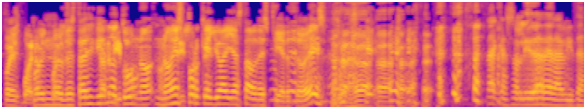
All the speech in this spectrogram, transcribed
Pues, Bueno, pues nos pues, lo estás diciendo tú, no, no es porque yo haya estado despierto, ¿eh? es porque... La casualidad de la vida.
